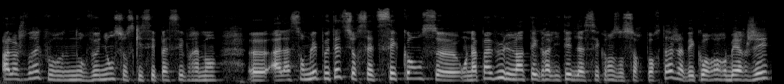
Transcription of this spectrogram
Alors, je voudrais que nous revenions sur ce qui s'est passé vraiment euh, à l'Assemblée, peut-être sur cette séquence. euh, on n'a pas vu l'intégralité de la séquence dans ce reportage avec Aurore Berger.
